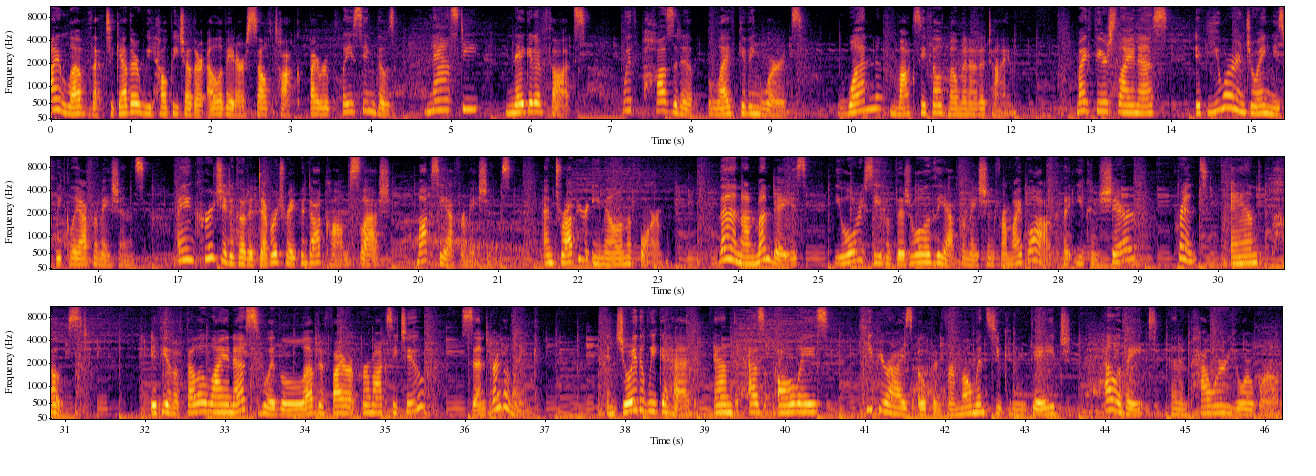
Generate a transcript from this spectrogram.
I love that together we help each other elevate our self talk by replacing those nasty, negative thoughts with positive, life giving words, one Moxie-filled moment at a time. My fierce lioness, if you are enjoying these weekly affirmations, I encourage you to go to deborahtrapin.com slash moxieaffirmations and drop your email in the form. Then on Mondays, you will receive a visual of the affirmation from my blog that you can share, print, and post. If you have a fellow lioness who would love to fire up her Moxie too, send her the link. Enjoy the week ahead, and as always, keep your eyes open for moments you can engage, elevate, and empower your world.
